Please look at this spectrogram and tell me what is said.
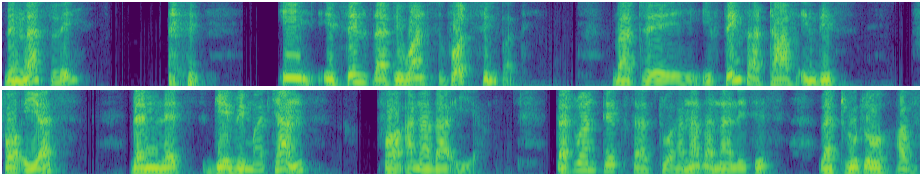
Then lastly, it, it seems that he wants vote sympathy. That uh, if things are tough in these four years, then let's give him a chance for another year. That one takes us to another analysis that Ruto have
